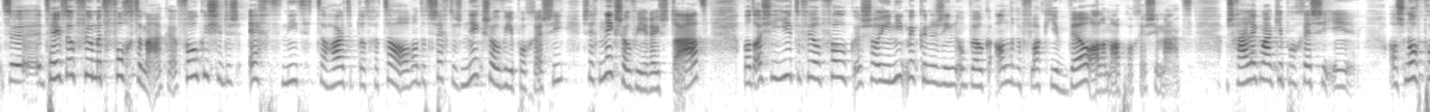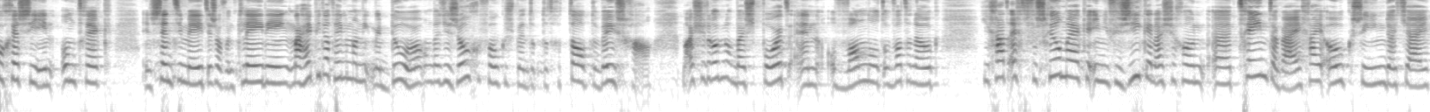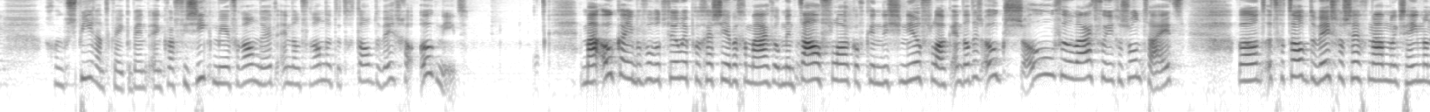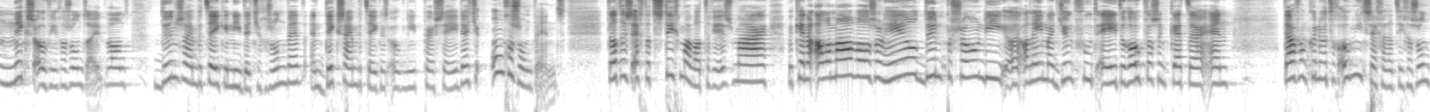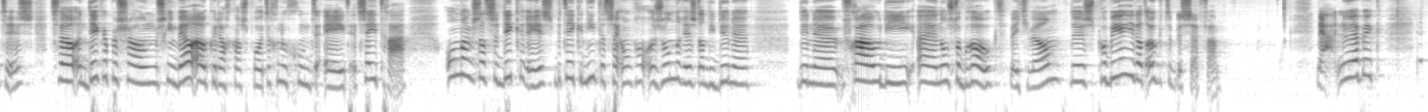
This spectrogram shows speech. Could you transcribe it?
Het, het, heeft ook veel met vocht te maken. Focus je dus echt niet te hard op dat getal. Want het zegt dus niks over je progressie. Zegt niks over je resultaat. Want als je hier te veel op focust, zal je niet meer kunnen zien op welke andere vlakken je wel allemaal progressie maakt. Waarschijnlijk maak je progressie in, alsnog progressie in omtrek, in centimeters of in kleding. Maar heb je dat helemaal niet meer door, omdat je zo gefocust bent op dat getal op de weegschaal. Maar als je er ook nog bij sport en of wandelt of wat dan ook je gaat echt verschil merken in je fysiek. En als je gewoon uh, traint daarbij, ga je ook zien dat jij gewoon spieren aan het kweken bent. En qua fysiek meer verandert. En dan verandert het getal op de weegschaal ook niet. Maar ook kan je bijvoorbeeld veel meer progressie hebben gemaakt op mentaal vlak of conditioneel vlak. En dat is ook zoveel waard voor je gezondheid. Want het getal op de weegschaal zegt namelijk helemaal niks over je gezondheid. Want dun zijn betekent niet dat je gezond bent. En dik zijn betekent ook niet per se dat je ongezond bent. Dat is echt het stigma wat er is. Maar we kennen allemaal wel zo'n heel dun persoon die eh, alleen maar junkfood eet, rookt als een ketter. En daarvan kunnen we toch ook niet zeggen dat hij gezond is. Terwijl een dikke persoon misschien wel elke dag kan sporten, genoeg groente eet, et cetera ondanks dat ze dikker is, betekent niet dat zij ongezonder is dan die dunne, dunne vrouw die uh, non-stop rookt, weet je wel. Dus probeer je dat ook te beseffen. Nou, nu heb ik,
